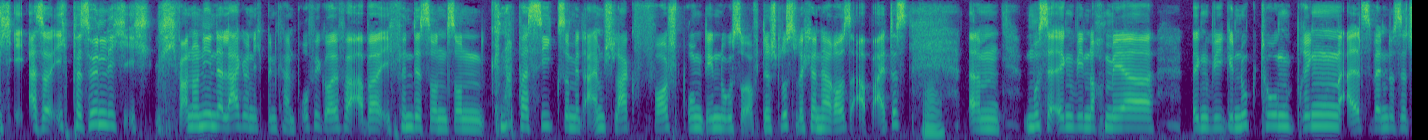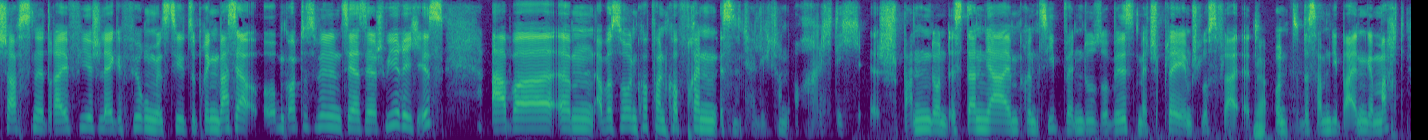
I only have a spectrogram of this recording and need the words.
Ich, also ich persönlich, ich, ich war noch nie in der Lage und ich bin kein Profigolfer, aber ich finde so ein, so ein knapper Sieg, so mit einem Schlag Vorsprung, den du so auf den Schlusslöchern herausarbeitest, mhm. ähm, muss ja irgendwie noch mehr irgendwie Genugtuung bringen, als wenn du es jetzt schaffst, eine drei, vier Schläge Führung ins Ziel zu bringen, was ja um Gottes Willen sehr, sehr schwierig ist. Aber, ähm, aber so ein Kopf-an-Kopf-Rennen ist natürlich schon auch richtig äh, spannend und ist dann ja im Prinzip, wenn du so willst, Matchplay im Schlussflight. Ja. Und das haben die beiden gemacht.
